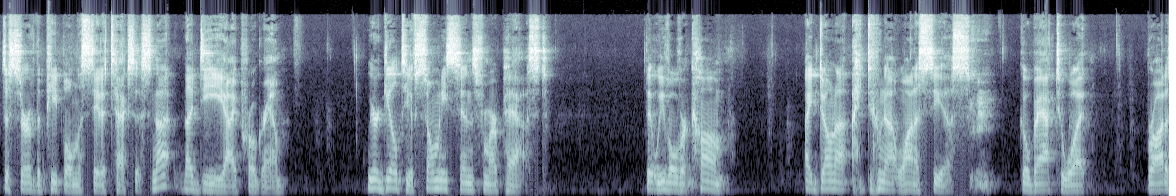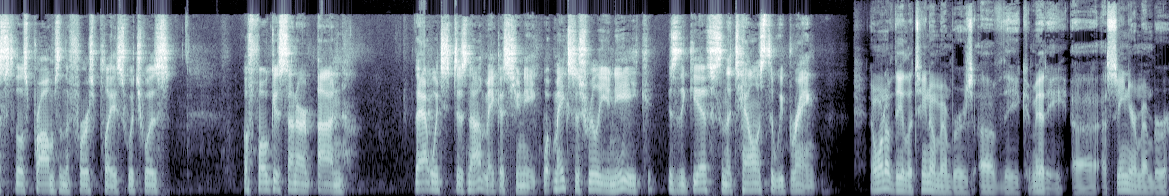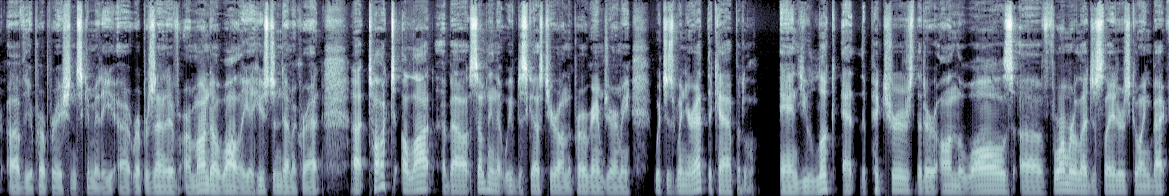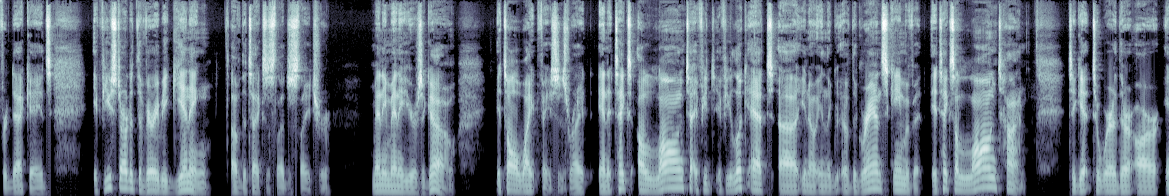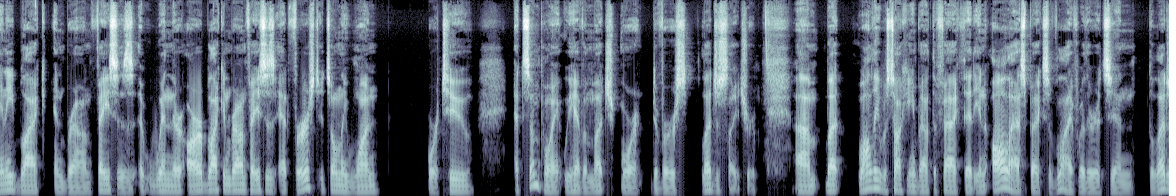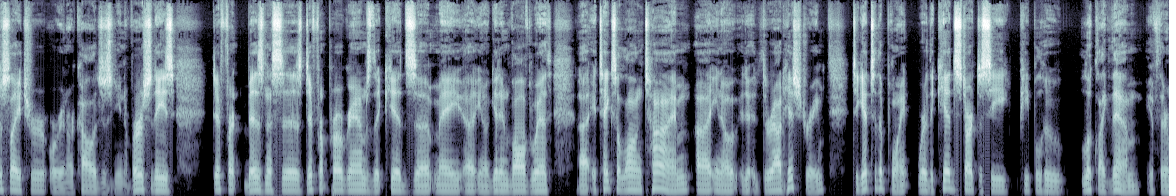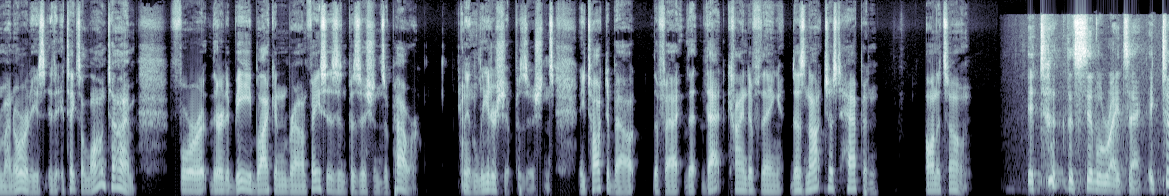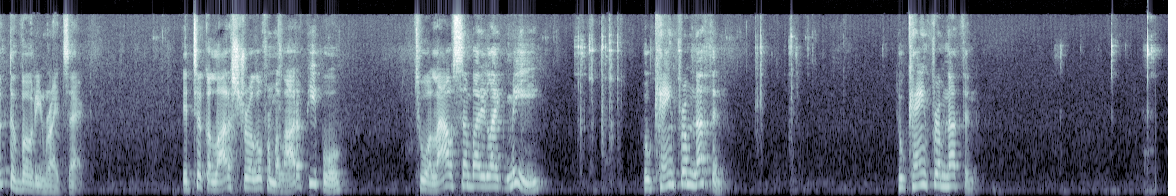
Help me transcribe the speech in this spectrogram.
to serve the people in the state of Texas, not a DEI program. We are guilty of so many sins from our past that we've overcome. I do not, I do not want to see us go back to what brought us to those problems in the first place, which was a focus on our on that which does not make us unique. What makes us really unique is the gifts and the talents that we bring. And one of the Latino members of the committee, uh, a senior member of the Appropriations Committee, uh, Representative Armando Walle, a Houston Democrat, uh, talked a lot about something that we've discussed here on the program, Jeremy, which is when you're at the Capitol and you look at the pictures that are on the walls of former legislators going back for decades. If you start at the very beginning of the Texas legislature, many, many years ago, it's all white faces, right? And it takes a long time. If you if you look at uh, you know in the of the grand scheme of it, it takes a long time to get to where there are any black and brown faces. When there are black and brown faces, at first it's only one or two. At some point, we have a much more diverse legislature. Um, but Walle was talking about the fact that in all aspects of life, whether it's in the legislature or in our colleges and universities, different businesses, different programs that kids uh, may uh, you know get involved with. Uh, it takes a long time, uh, you know, throughout history to get to the point where the kids start to see people who look like them if they're minorities. It, it takes a long time for there to be black and brown faces in positions of power in leadership positions. And he talked about the fact that that kind of thing does not just happen on its own. It took the Civil Rights Act. It took the Voting Rights Act it took a lot of struggle from a lot of people to allow somebody like me who came from nothing who came from nothing.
